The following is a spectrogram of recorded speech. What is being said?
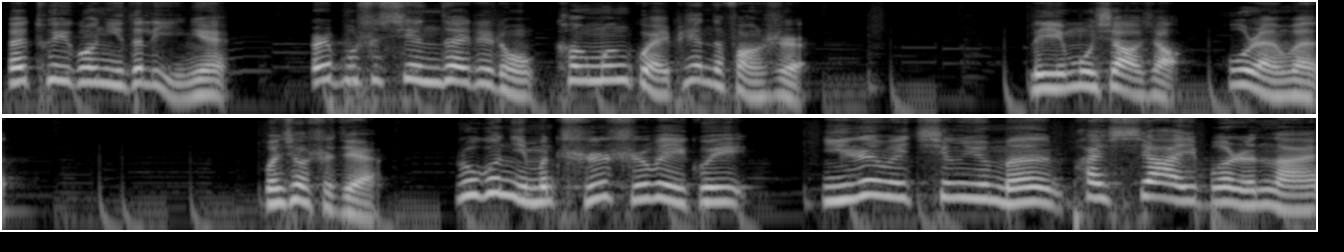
来推广你的理念，而不是现在这种坑蒙拐骗的方式。李牧笑笑，忽然问：“文秀师姐，如果你们迟迟未归？”你认为青云门派下一波人来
